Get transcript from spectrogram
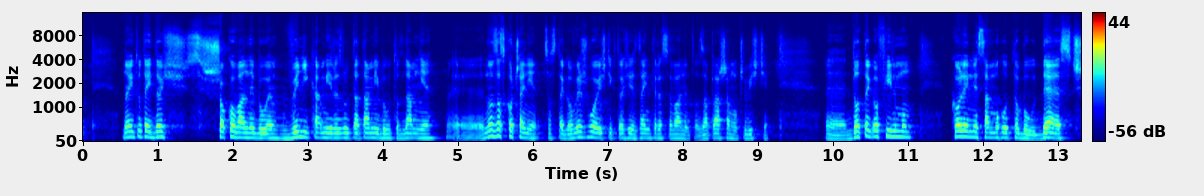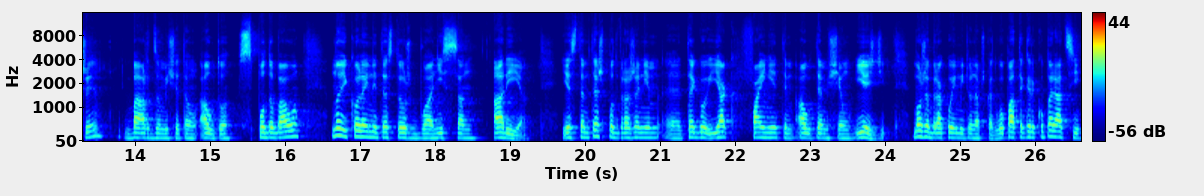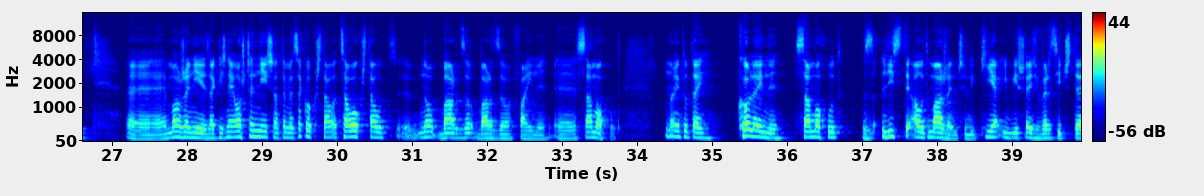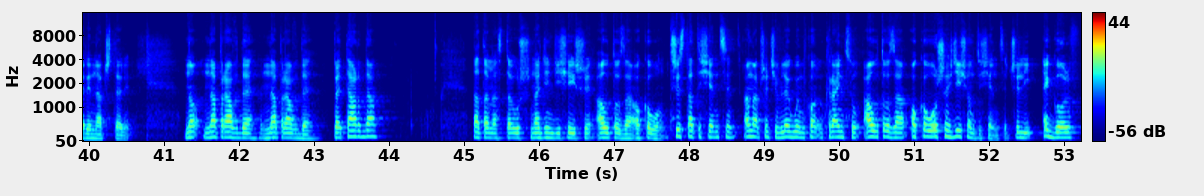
No i tutaj dość zszokowany byłem wynikami, rezultatami. Był to dla mnie e, no, zaskoczenie, co z tego wyszło. Jeśli ktoś jest zainteresowany, to zapraszam oczywiście e, do tego filmu. Kolejny samochód to był DS3. Bardzo mi się to auto spodobało. No i kolejny test to już była Nissan Aria. Jestem też pod wrażeniem e, tego, jak fajnie tym autem się jeździ. Może brakuje mi tu na przykład łopatek rekuperacji, e, może nie jest jakiś najoszczędniejszy, natomiast jako kształt, całokształt, e, no bardzo, bardzo fajny samochód. No i tutaj kolejny samochód z listy aut marzeń, czyli Kia EV6 w wersji 4x4. No naprawdę, naprawdę petarda. Natomiast to już na dzień dzisiejszy auto za około 300 tysięcy, a na przeciwległym krańcu auto za około 60 tysięcy, czyli e-Golf.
